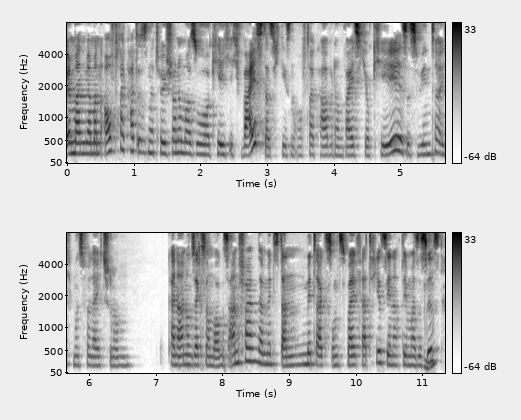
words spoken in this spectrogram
wenn man, wenn man einen Auftrag hat, ist es natürlich schon immer so, okay, ich, ich weiß, dass ich diesen Auftrag habe, dann weiß ich, okay, es ist Winter, ich muss vielleicht schon um, keine Ahnung, sechs Uhr morgens anfangen, damit es dann mittags um zwei fertig ist, je nachdem, was es mhm. ist.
